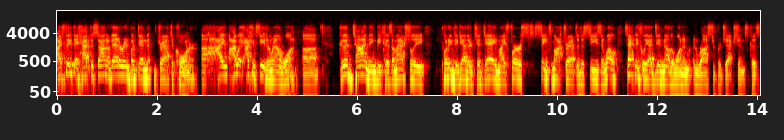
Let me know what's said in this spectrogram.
I think they have to sign a veteran, but then draft a corner. Uh, I, I I could see it in round one. Uh, good timing because I'm actually putting together today my first Saints mock draft of the season. Well, technically, I did another one in, in roster projections because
